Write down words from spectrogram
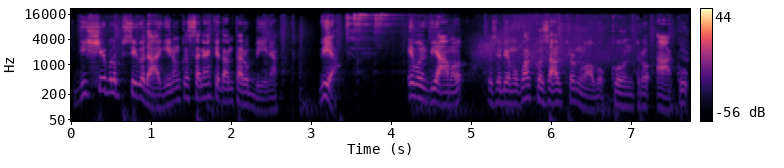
Discepolo psicodaghi non costa neanche tanta robina. Via. Evolviamolo. Così abbiamo qualcos'altro nuovo contro Aku.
